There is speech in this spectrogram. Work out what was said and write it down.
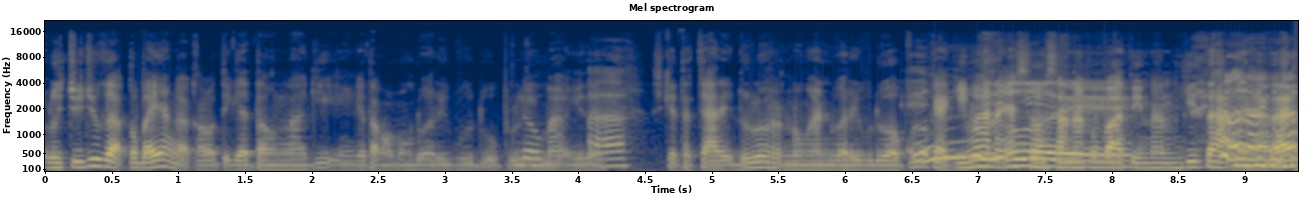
lucu juga kebayang nggak kalau tiga tahun lagi ini kita ngomong 2025 gitu. ah. Terus kita cari dulu renungan 2020 kayak gimana ya suasana kebatinan kita ya kan.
